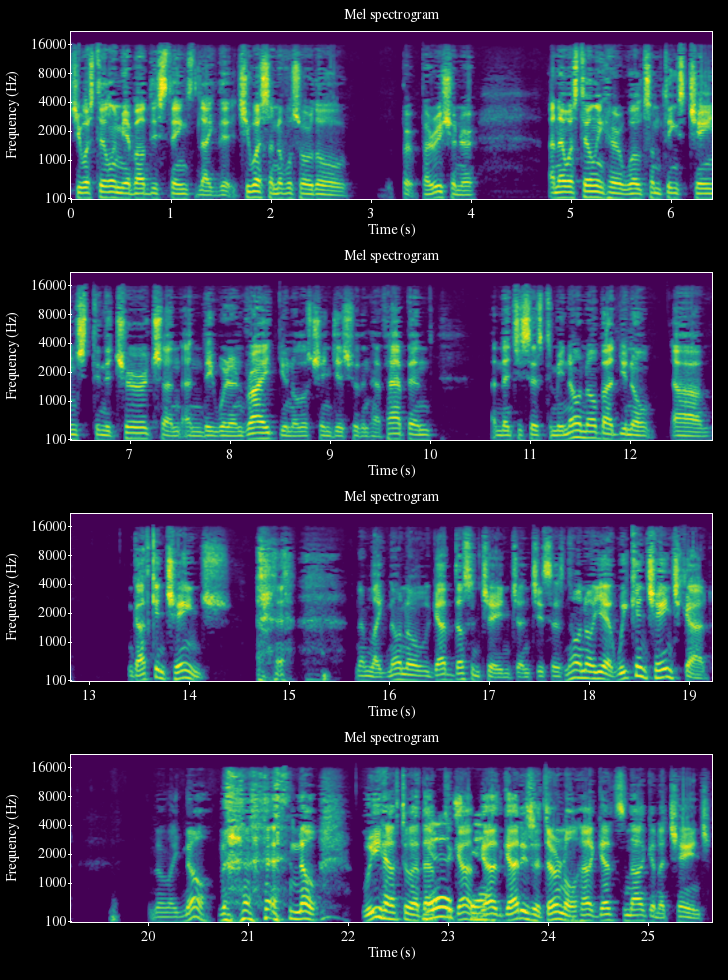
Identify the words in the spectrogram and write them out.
she was telling me about these things like the, she was a Novus Ordo parishioner, and I was telling her, well, some things changed in the church, and and they weren't right. You know, those changes shouldn't have happened. And then she says to me, no, no, but you know, um, God can change. and I'm like, no, no, God doesn't change. And she says, no, no, yeah, we can change God. And I'm like, no, no, we have to adapt yes, to God. Yeah. God. God is eternal. God's not going to change.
